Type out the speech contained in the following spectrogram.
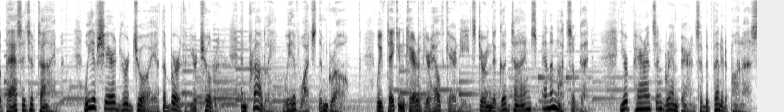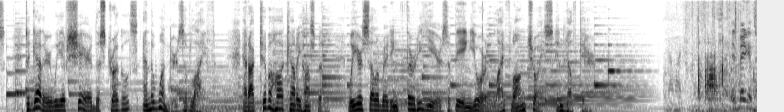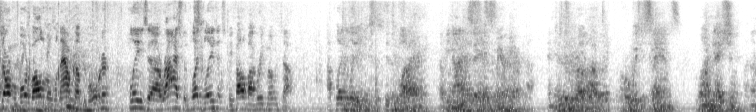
The passage of time. We have shared your joy at the birth of your children, and proudly we have watched them grow. We've taken care of your healthcare needs during the good times and the not so good. Your parents and grandparents have depended upon us. Together, we have shared the struggles and the wonders of life. At Oktibbeha County Hospital, we are celebrating 30 years of being your lifelong choice in healthcare. This meeting of the Starkville Board of Aldermen will now come to order. Please uh, rise for the Pledge of Allegiance, to be followed by a brief moment of silence. I pledge allegiance to the flag of the United States of America and to the republic for which it stands, one nation,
